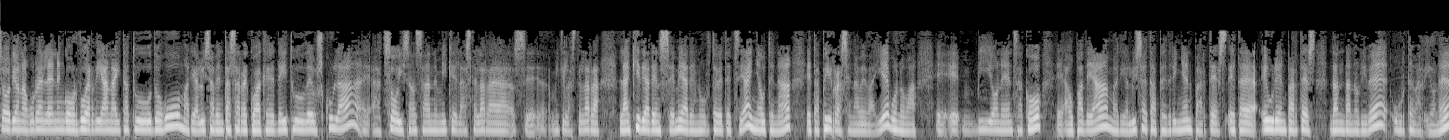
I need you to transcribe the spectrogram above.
Sorion agurren lehenengo ordu erdian aitatu dugu, Maria Luisa Bentasarrekoak eh, deitu deuskula, eh, atzo izan zen Mikel Astelarra, Mikel Astelarra lankidearen semearen urtebetetzea, inautena, eta pirra zenabe bai, eh? Bueno, ba, e, e, bi honeentzako e, aupadea, Maria Luisa eta Pedrinen partez, eta euren partez dandan hori be, urte barri hone.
